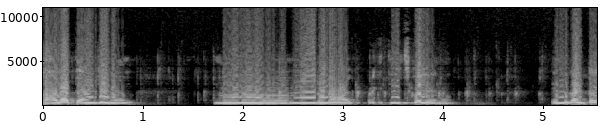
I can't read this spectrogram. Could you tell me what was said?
చాలా థ్యాంక్ యూ మ్యామ్ నేను మీ రుణం ఇప్పటికి తీర్చుకోలేను. ఎందుకంటే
